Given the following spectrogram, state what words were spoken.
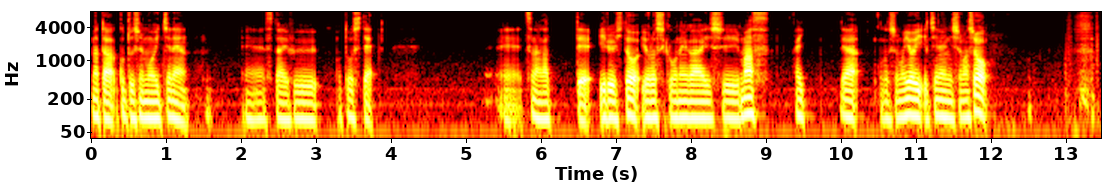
また今年も1年、えー、スタイフを通してつな、えー、がっている人よろしくお願いします。はい、では今年も良い1年にしましょう。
